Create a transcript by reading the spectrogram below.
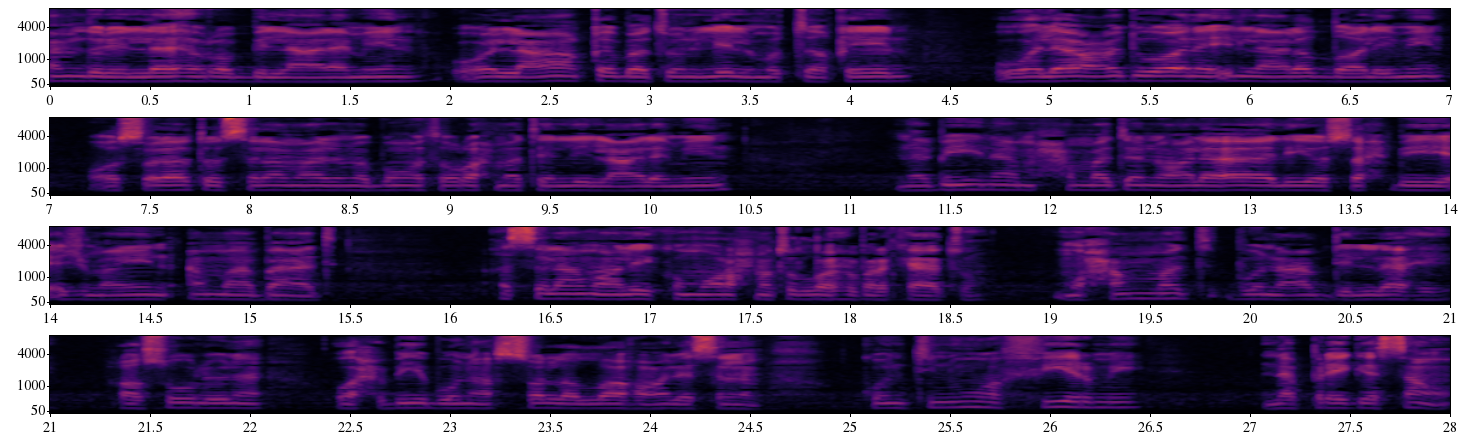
الحمد لله رب العالمين والعاقبة للمتقين ولا عدوان إلا على الظالمين والصلاة والسلام على المبعوث رحمة للعالمين نبينا محمد وعلى آله وصحبه أجمعين أما بعد. السلام عليكم ورحمة الله وبركاته. محمد بن عبد الله رسولنا وحبيبنا صلى الله عليه وسلم. Continua firme na pregação,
